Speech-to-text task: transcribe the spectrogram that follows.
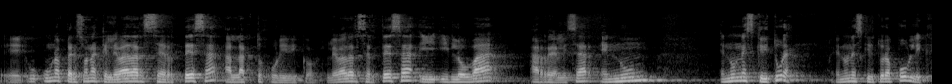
eh, una persona que le va a dar certeza al acto jurídico. Le va a dar certeza y, y lo va a realizar en, un, en una escritura en una escritura pública.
